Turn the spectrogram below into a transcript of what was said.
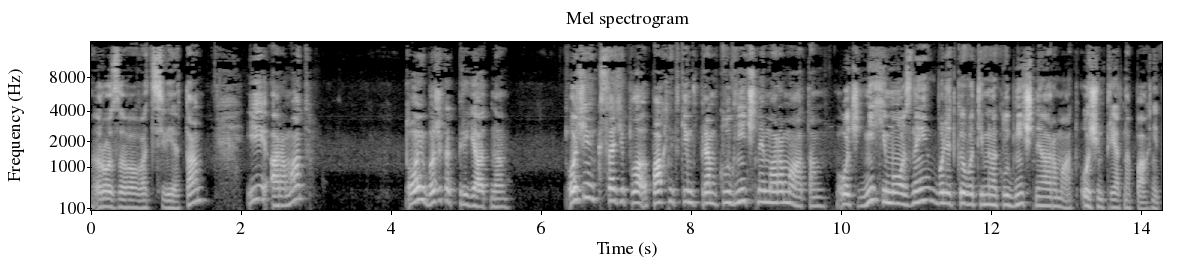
розового цвета. И аромат, ой, боже, как приятно. Очень, кстати, пахнет таким прям клубничным ароматом. Очень не химозный, более такой вот именно клубничный аромат. Очень приятно пахнет.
